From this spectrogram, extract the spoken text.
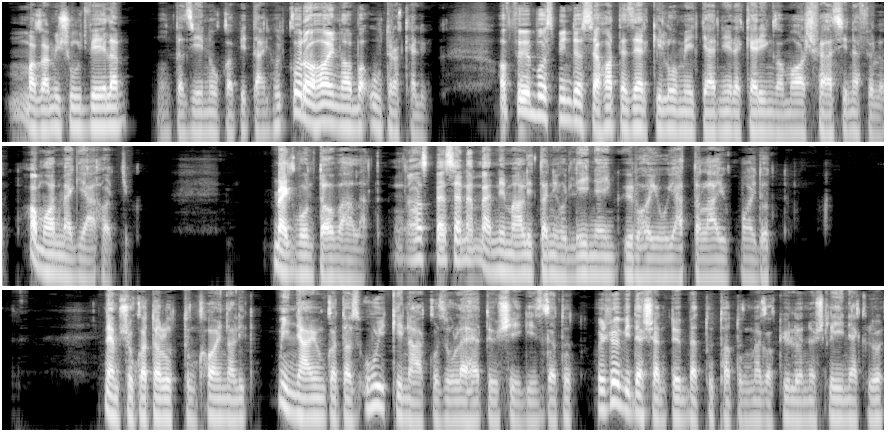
Magam is úgy vélem, mondta Zénó kapitány, hogy kora hajnalba útra kelünk. A főbosz mindössze 6000 kilométernyire kering a mars felszíne fölött. Hamar megjárhatjuk. Megvonta a vállát. Azt persze nem merném állítani, hogy lényeink űrhajóját találjuk majd ott. Nem sokat aludtunk hajnalig, Mindnyájunkat az új kínálkozó lehetőség izgatott, hogy rövidesen többet tudhatunk meg a különös lényekről,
